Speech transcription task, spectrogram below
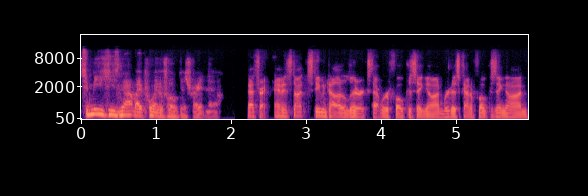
to me, he's not my point of focus right now. That's right. And it's not Steven Tyler lyrics that we're focusing on. We're just kind of focusing on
